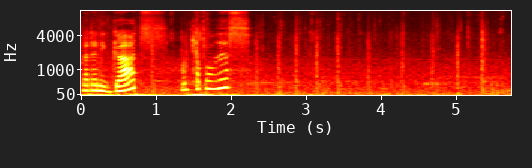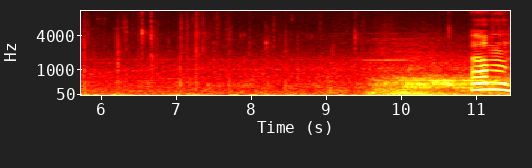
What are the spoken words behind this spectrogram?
Got any guards on top of this? Um...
